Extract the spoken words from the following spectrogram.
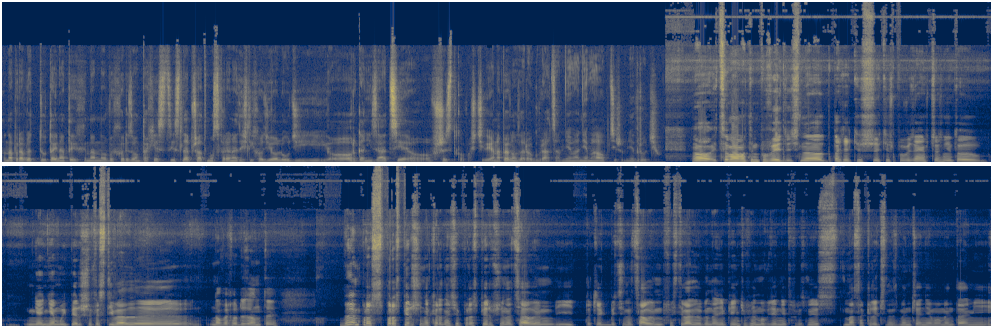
to naprawdę tutaj na tych na nowych horyzontach jest, jest lepsza atmosfera, nawet jeśli chodzi o ludzi, o organizację, o, o wszystko właściwie. Ja na pewno za rok wracam, nie ma, nie ma opcji, żebym nie wrócił. O, i co mam o tym powiedzieć? No, tak jak już, jak już powiedziałem wcześniej, to nie, nie mój pierwszy festiwal yy, Nowe Horyzonty. Byłem po raz, po raz pierwszy na karnecie, po raz pierwszy na całym i tak jak bycie na całym festiwalu, oglądanie pięciu filmów dziennie trochę jest masakryczne zmęczenie momentami,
